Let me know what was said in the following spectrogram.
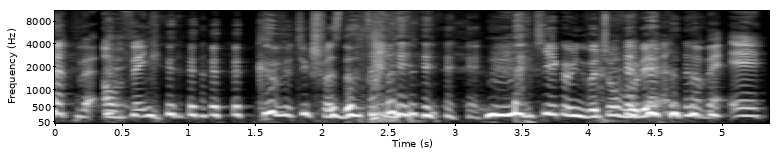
bah, enfin. que veux-tu que je fasse d'autre? Maquillée comme une voiture volée. bah, eh.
